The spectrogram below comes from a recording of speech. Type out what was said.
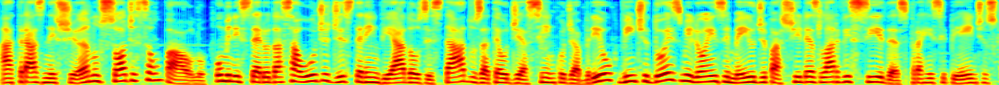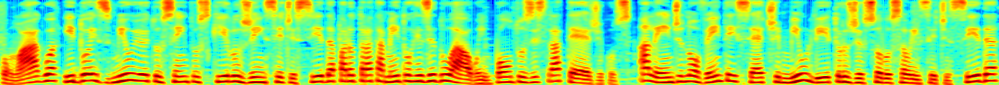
atrás neste ano só de São Paulo. O Ministério da Saúde diz ter enviado aos estados até o dia 5 de abril 22 milhões e meio de pastilhas larvicidas para recipientes com água e 2.800 quilos de inseticida para o tratamento residual em pontos estratégicos, além de 97 mil litros de solução inseticida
